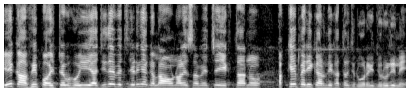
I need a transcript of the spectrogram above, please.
ਇਹ ਕਾਫੀ ਪੋਜ਼ਿਟਿਵ ਹੋਈ ਆ, ਜਿਹਦੇ ਵਿੱਚ ਜਿਹੜੀਆਂ ਗੱਲਾਂ ਆਉਣ ਵਾਲੇ ਸਮੇਂ 'ਚ ਏਕਤਾ ਨੂੰ ਪੱਕੇ ਪੈਰੀ ਕਰਨ ਦੀ ਖਾਤਰ ਜ਼ਰੂਰੀ ਜ਼ਰੂਰੀ ਨੇ।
